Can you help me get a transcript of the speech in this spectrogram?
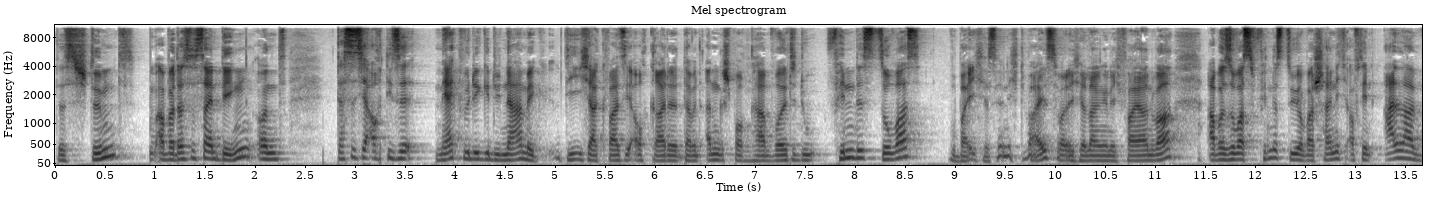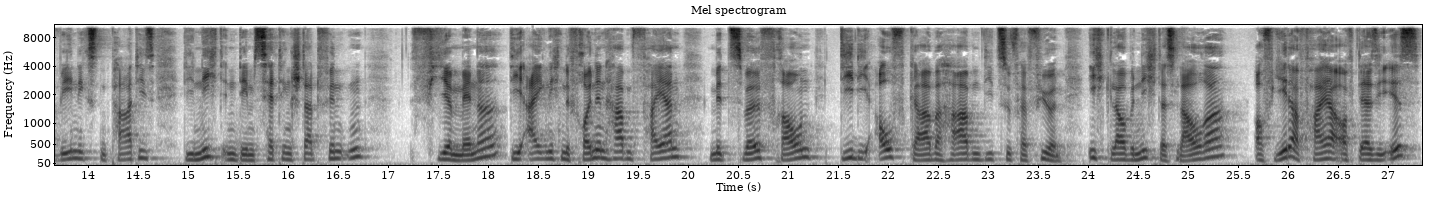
das stimmt, aber das ist sein Ding und das ist ja auch diese merkwürdige Dynamik, die ich ja quasi auch gerade damit angesprochen haben wollte. Du findest sowas, wobei ich es ja nicht weiß, weil ich ja lange nicht feiern war, aber sowas findest du ja wahrscheinlich auf den allerwenigsten Partys, die nicht in dem Setting stattfinden, vier Männer, die eigentlich eine Freundin haben, feiern mit zwölf Frauen, die die Aufgabe haben, die zu verführen. Ich glaube nicht, dass Laura auf jeder Feier, auf der sie ist,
